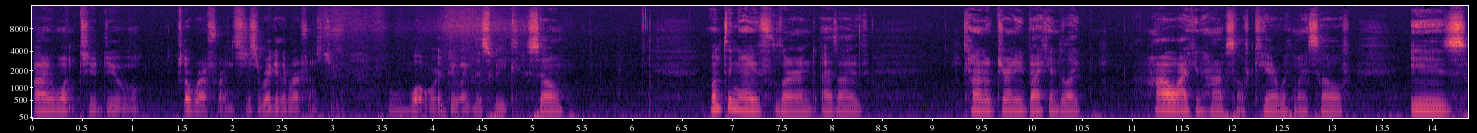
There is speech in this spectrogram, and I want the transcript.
I want to do a reference, just a regular reference to what we're doing this week. So one thing I've learned as I've kind of journeyed back into like how I can have self care with myself is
